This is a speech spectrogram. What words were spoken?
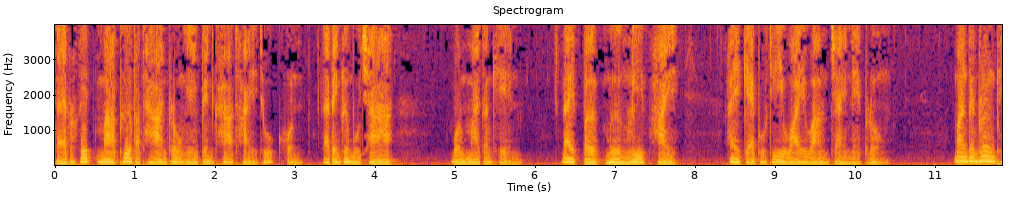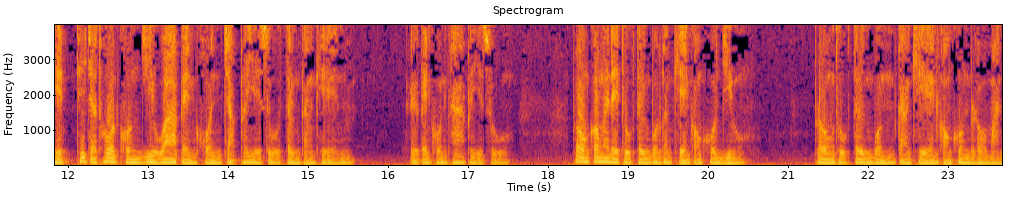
แต่พระคิดมาเพื่อประทานพระองค์เองเป็นข้าไถ่ทุกคน และเป็นเครื่องบูชา บนไม้กางเขน ได้เปิดเมืองลี้ภัย ให้แก่ผู้ที่ไว้วางใจในพระองค์มันเป็นเรื่องผิดที่จะโทษคนยิวว่าเป็นคนจับพระเยซูตรึงกางเขน หรือเป็นคนฆ่าพระเยซู พระองค์ก็ไม่ได้ถูกตรึงบนกางเขนของคนยิว พระองค์ถูกตรึงบนกางเขนของคนโรมัน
